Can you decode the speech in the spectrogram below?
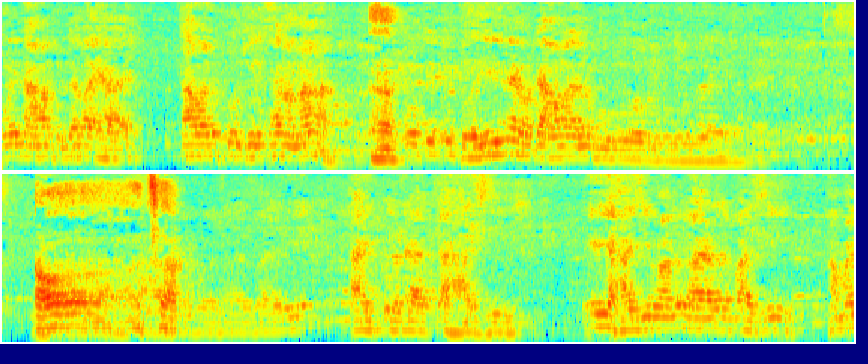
ওই না আমার দুলে ভাই হয়। তারপরে ফুলঝুরি থানা না? হ্যাঁ। ওকে একটু ধরি না ওটা আমার ও আচ্ছা। তাই করে একটা হাসি। এই হাসি মানুষ পাইছি আমার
